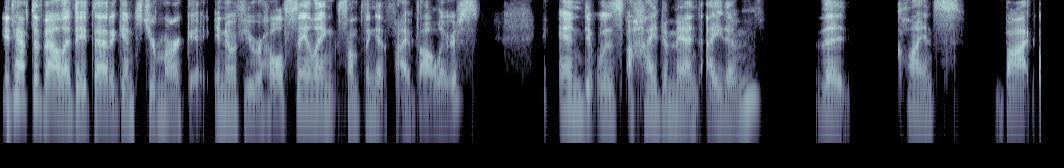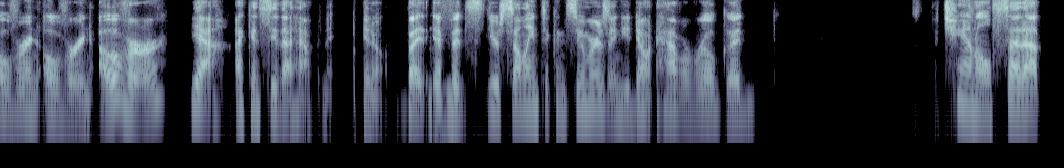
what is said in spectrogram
You'd have to validate that against your market. You know, if you were wholesaling something at $5 and it was a high demand item that clients bought over and over and over, yeah, I can see that happening, you know. But if Mhm. it's you're selling to consumers and you don't have a real good channel set up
